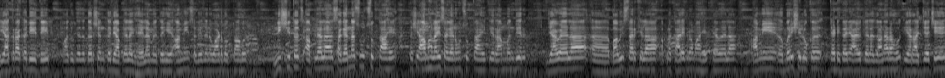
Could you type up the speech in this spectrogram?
यात्रा कधी येते पादुक्याचं दर्शन कधी आपल्याला घ्यायला मिळतं हे आम्ही सगळेजण वाट बघतो आहोत. निश्चितच आपल्याला सगळ्यांनाच उत्सुकता आहे. तशी आम्हालाही सगळ्यांना उत्सुकता आहे की राम मंदिर ज्या वेळेला बावीस तारखेला आपला कार्यक्रम आहे त्यावेळेला आम्ही बरीचशी लोक त्या ठिकाणी अयोध्येला जाणार आहोत. या राज्याचे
